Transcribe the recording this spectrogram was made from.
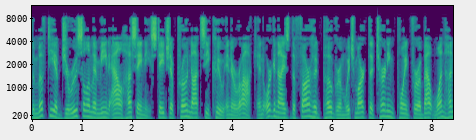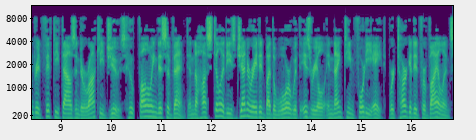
the Mufti of Jerusalem Amin al-Husseini staged a pro-Nazi coup in Iraq and organized the Farhud pogrom which marked the turning point for about 150,000 Iraqi Jews who, following this event and the hostilities generated by the war with Israel in 1948, were targeted for violence,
